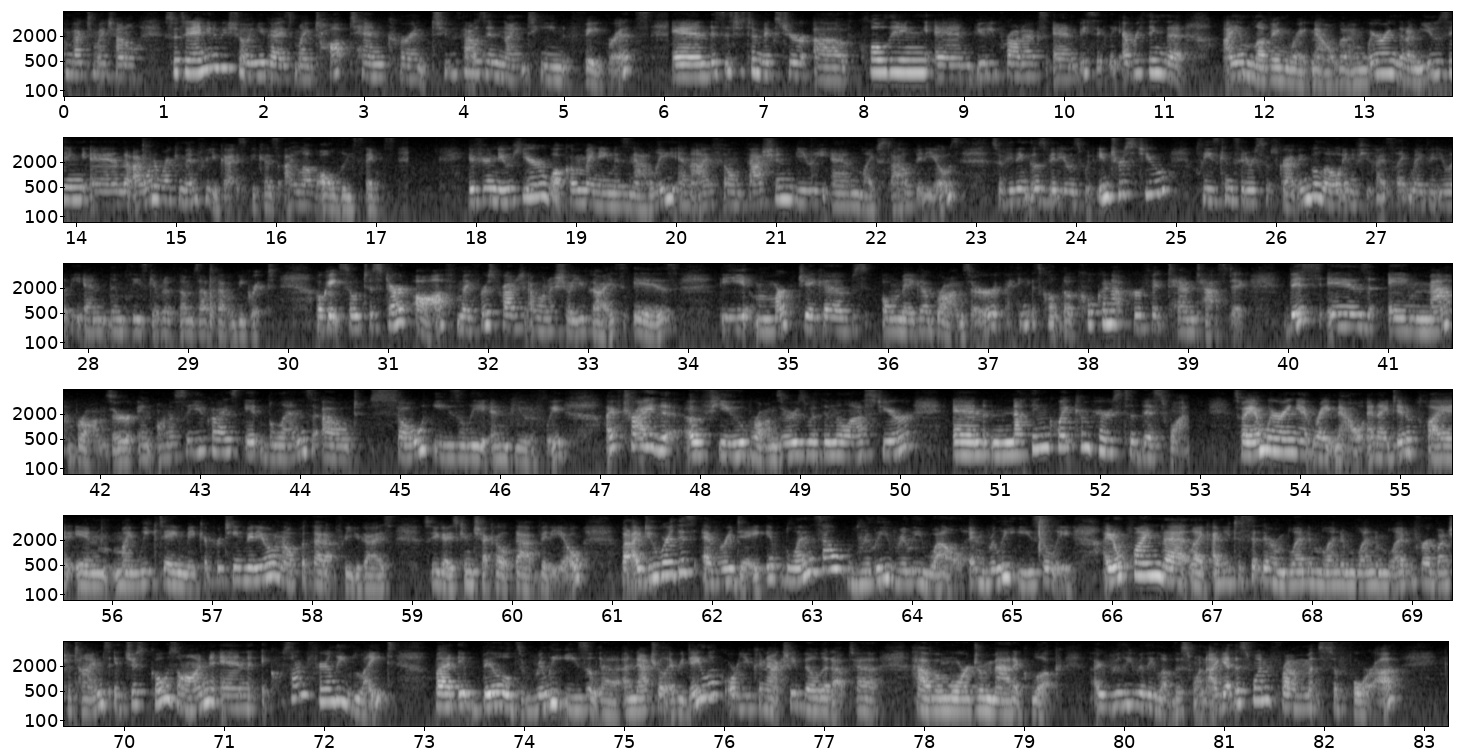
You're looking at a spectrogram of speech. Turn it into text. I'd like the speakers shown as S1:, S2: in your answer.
S1: welcome back to my channel. So today I'm going to be showing you guys my top 10 current 2019 favorites. And this is just a mixture of clothing and beauty products and basically everything that I am loving right now, that I'm wearing, that I'm using, and that I want to recommend for you guys because I love all these things. If you're new here, welcome. My name is Natalie and I film fashion, beauty, and lifestyle videos. So if you think those videos would interest you, please consider subscribing below. And if you guys like my video at the end, then please give it a thumbs up. That would be great. Okay, so to start off, my first product I want to show you guys is the Marc Jacobs Omega Bronzer. I think it's called the Coconut Perfect Tantastic. This is a matte bronzer and honestly you guys, it blends out so easily and beautifully. I've tried a few bronzers within the last year and nothing quite compares to this one. So I am wearing it right now and I did apply it in my weekday makeup routine video and I'll put that up for you guys so you guys can check out that video. But I do wear this every day. It blends out really, really well and really easily. I don't find that like I need to sit there and blend and blend and blend and blend for a bunch of times. It just goes on and it goes on fairly light but it builds really easily a natural everyday look or you can actually build it up to have a more dramatic look. I really, really love this one. I get this one from Sephora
